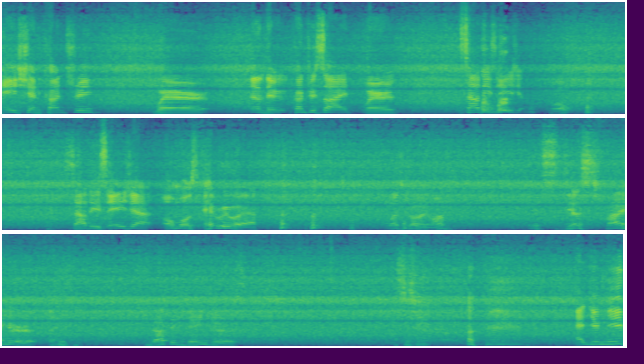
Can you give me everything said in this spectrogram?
Asian country where in the countryside where Southeast Asia. Whoa, Southeast Asia almost everywhere. What's going on? It's just fire. Nothing dangerous. And you need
